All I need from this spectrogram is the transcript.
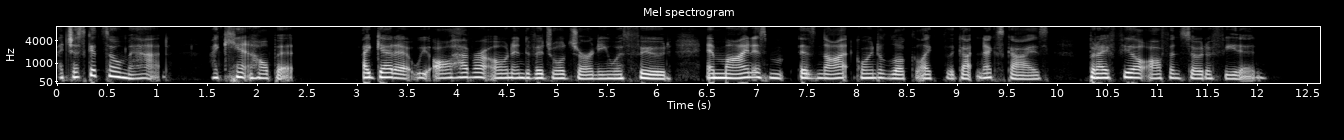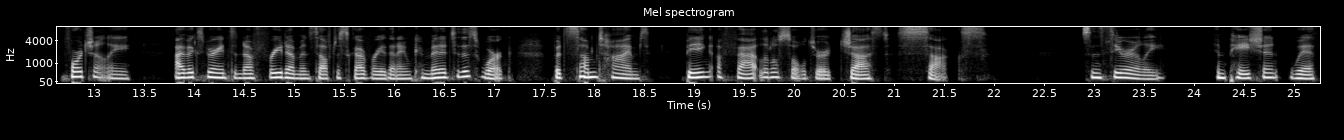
I just get so mad. I can't help it. I get it. We all have our own individual journey with food, and mine is is not going to look like the gut next guy's, but I feel often so defeated. Fortunately, I've experienced enough freedom and self-discovery that I'm committed to this work, but sometimes being a fat little soldier just sucks. Sincerely, impatient with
